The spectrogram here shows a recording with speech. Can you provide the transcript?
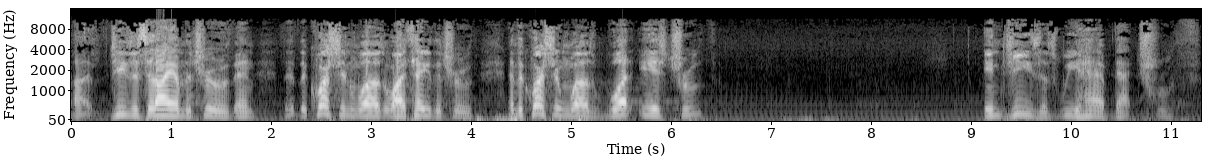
uh, Jesus said, I am the truth. And the, the question was, well, I tell you the truth. And the question was, what is truth? In Jesus, we have that truth.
